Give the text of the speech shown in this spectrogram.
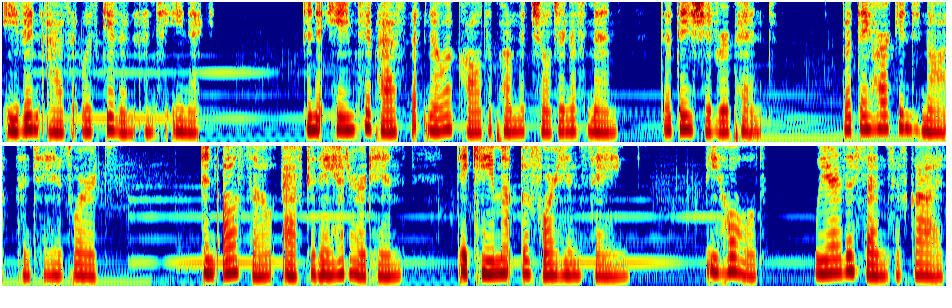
even as it was given unto Enoch. And it came to pass that Noah called upon the children of men that they should repent, but they hearkened not unto his words. And also, after they had heard him, they came up before him, saying, Behold, we are the sons of God.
